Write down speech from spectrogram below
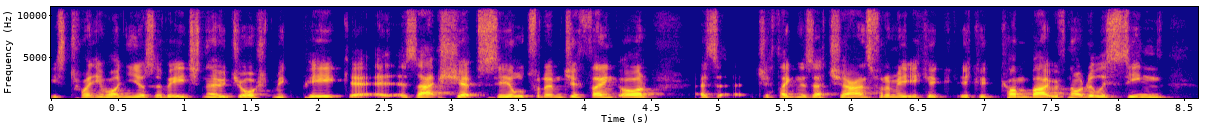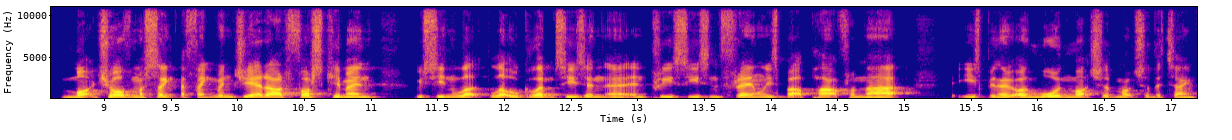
he's 21 years of age now. Josh McPake. Is that ship sailed for him? Do you think, or is do you think there's a chance for him? He could he could come back. We've not really seen much of him. I think I think when Gerrard first came in, we've seen little glimpses in uh, in pre-season friendlies, but apart from that he's been out on loan much much of the time.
